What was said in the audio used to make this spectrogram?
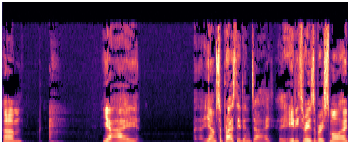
Um, yeah, I, yeah, I'm surprised they didn't die. 83 is a very small. I,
